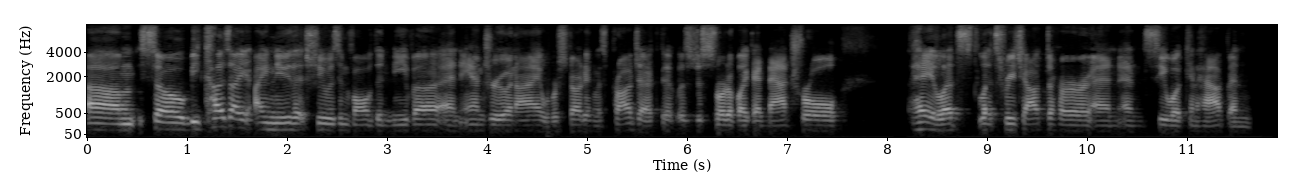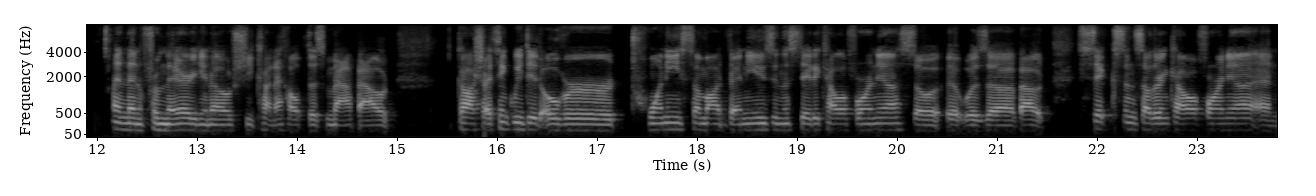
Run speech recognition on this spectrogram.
Um, so because I, I knew that she was involved in NIVA and Andrew and I were starting this project, it was just sort of like a natural, hey, let's let's reach out to her and and see what can happen. And then from there, you know, she kind of helped us map out. Gosh, I think we did over 20 some odd venues in the state of California. So it was uh, about six in Southern California and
